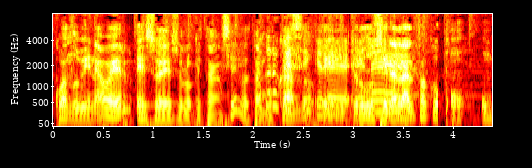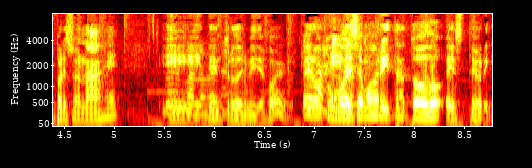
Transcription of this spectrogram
Cuando viene a ver, eso, eso es lo que están haciendo. Están que buscando sí, que eh, le- introducir al Alfa como un personaje eh, menos. dentro del videojuego. Pero como decíamos ahorita, todo es teoría.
